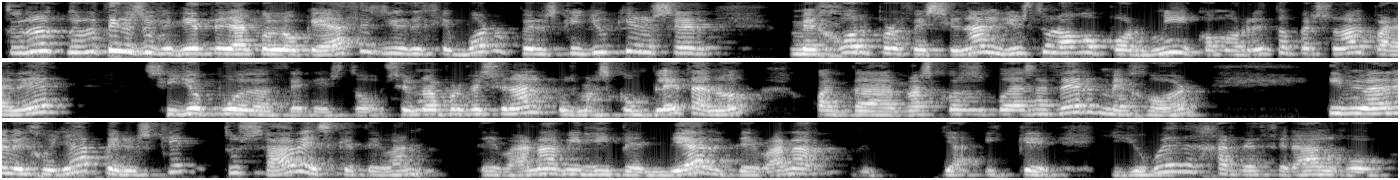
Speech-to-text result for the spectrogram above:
¿tú no, tú no tienes suficiente ya con lo que haces. Y yo dije, bueno, pero es que yo quiero ser mejor profesional. Yo esto lo hago por mí, como reto personal, para ver si yo puedo hacer esto. Ser una profesional, pues más completa, ¿no? Cuantas más cosas puedas hacer, mejor. Y mi madre me dijo, ya, pero es que tú sabes que te van, te van a vilipendiar, te van a... ¿y qué? ¿Y yo voy a dejar de hacer algo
